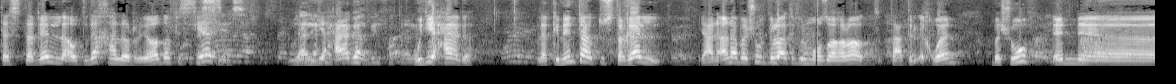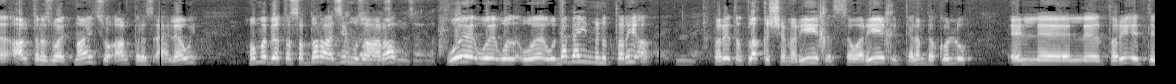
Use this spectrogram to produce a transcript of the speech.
تستغل أو تدخل الرياضة في السياسة. يعني دي حاجة ودي حاجة. لكن انت تستغل يعني أنا بشوف دلوقتي في المظاهرات بتاعت الإخوان بشوف إن ألتراس وايت نايتس وألتراس أهلاوي هم بيتصدروا هذه المظاهرات وده باين من الطريقة. طريقة إطلاق الشماريخ الصواريخ الكلام ده كله. طريقة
